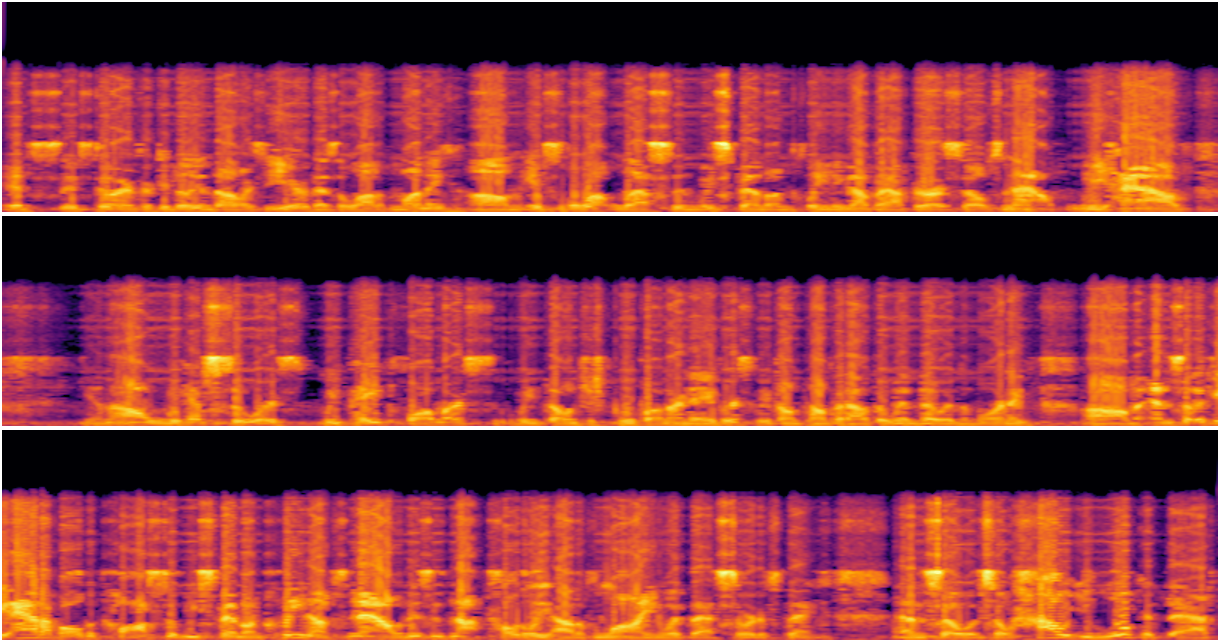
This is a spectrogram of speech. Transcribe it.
It's, it's $250 billion a year. That's a lot of money. Um, it's a lot less than we spend on cleaning up after ourselves now. We have you know, we have sewers. We pay plumbers. We don't just poop on our neighbors. We don't dump it out the window in the morning. Um, and so if you add up all the costs that we spend on cleanups now, this is not totally out of line with that sort of thing. And so, so how you look at that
